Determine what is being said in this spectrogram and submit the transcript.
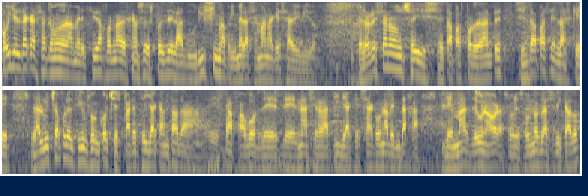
hoy el Dakar se ha tomado una merecida jornada de descanso después de la durísima primera semana que se ha vivido. Pero restaron seis etapas por delante, seis etapas en las que la lucha por el triunfo en coches parece ya cantada, está a favor de, Nasser Alatilla, que saca una ventaja de más de una hora sobre el segundo clasificado,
